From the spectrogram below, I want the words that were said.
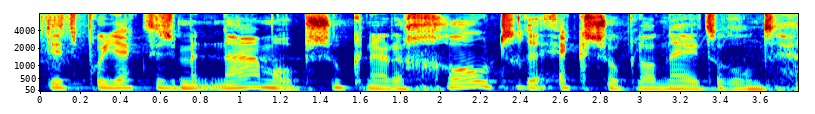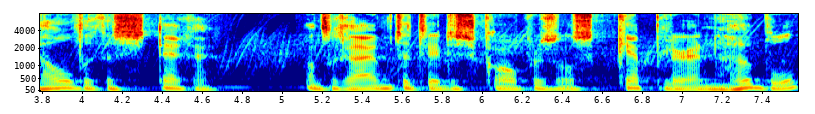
Dit project is met name op zoek naar de grotere exoplaneten rond heldere sterren. Want ruimtetelescopen zoals Kepler en Hubble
